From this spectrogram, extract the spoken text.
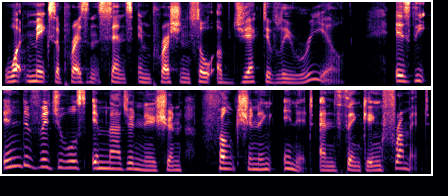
What makes a present sense impression so objectively real is the individual's imagination functioning in it and thinking from it.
